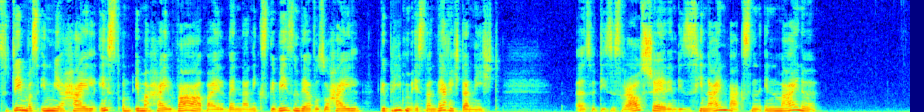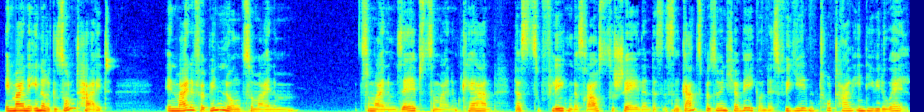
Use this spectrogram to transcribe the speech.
zu dem, was in mir heil ist und immer heil war, weil wenn da nichts gewesen wäre, wo so heil geblieben ist, dann wäre ich da nicht. Also dieses Rausschälen, dieses Hineinwachsen in meine in meine innere Gesundheit, in meine Verbindung zu meinem, zu meinem Selbst, zu meinem Kern, das zu pflegen, das rauszuschälen, das ist ein ganz persönlicher Weg und ist für jeden total individuell.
